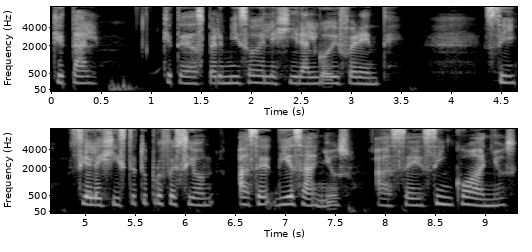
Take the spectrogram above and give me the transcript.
¿qué tal que te das permiso de elegir algo diferente? Sí, si elegiste tu profesión hace 10 años, hace 5 años,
